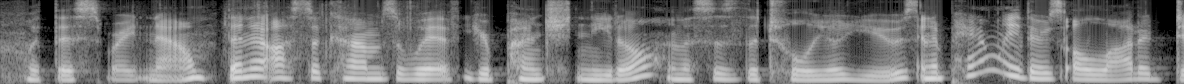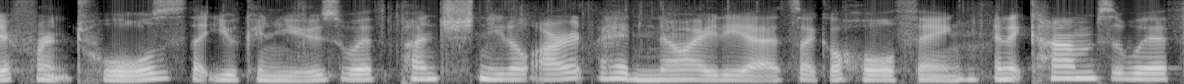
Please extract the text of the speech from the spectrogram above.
with this right now. Then it also comes with your punch needle. And this is the tool you'll use. And apparently there's a lot of different tools that you can use with punch needle art. I had no idea. It's like a whole thing. And it comes with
